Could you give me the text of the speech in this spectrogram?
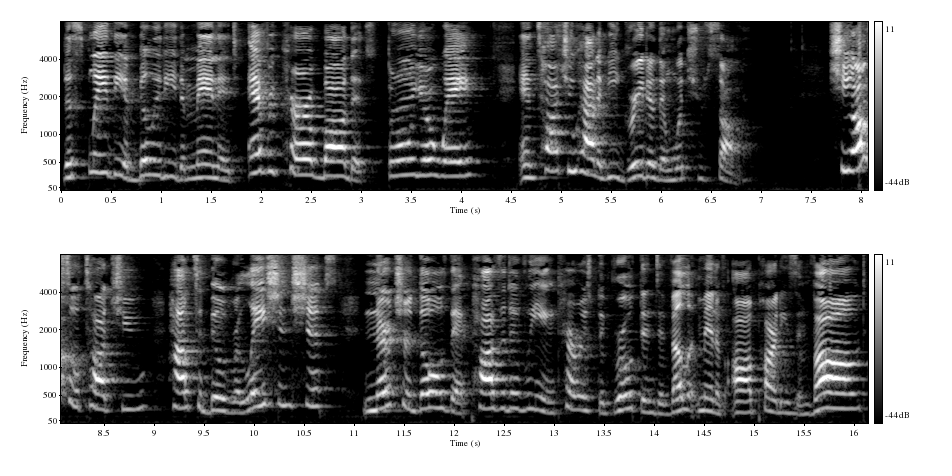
displayed the ability to manage every curveball that's thrown your way, and taught you how to be greater than what you saw. She also taught you how to build relationships, nurture those that positively encourage the growth and development of all parties involved.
